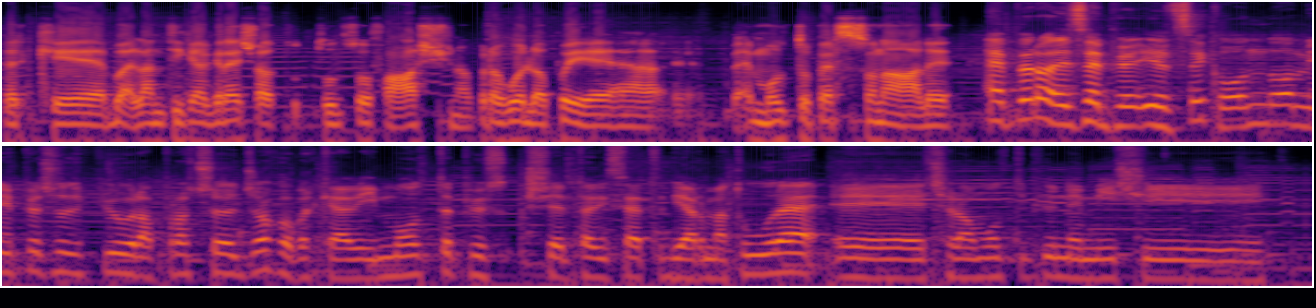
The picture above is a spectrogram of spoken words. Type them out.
perché beh, l'antica Grecia ha tutto il suo fascino, però quello poi è, è, molto personale. Eh, però ad esempio il secondo mi è piaciuto di più l'approccio del gioco perché avevi molte più scelta di set di armature e c'erano molti più nemici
